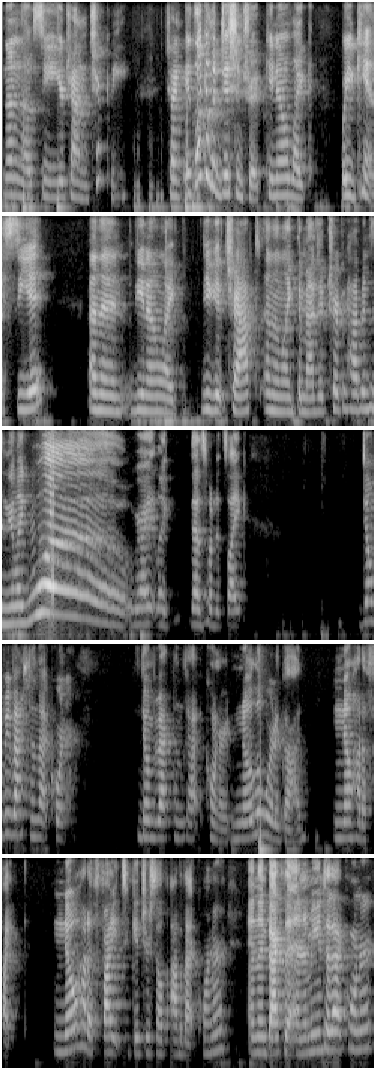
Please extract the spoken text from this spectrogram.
no, no, no. See, you're trying to trick me. Trying, it's like a magician trick, you know, like where you can't see it and then you know like you get trapped and then like the magic trip happens and you're like whoa right like that's what it's like don't be backed in that corner don't be backed in that corner know the word of god know how to fight know how to fight to get yourself out of that corner and then back the enemy into that corner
